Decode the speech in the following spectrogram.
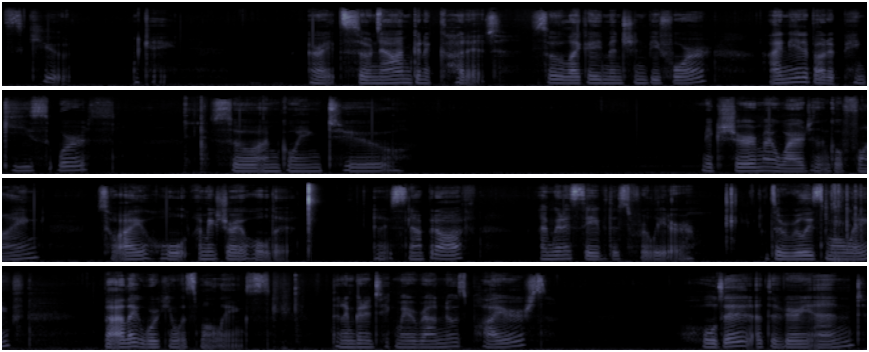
It's cute. Okay. All right, so now I'm going to cut it. So like I mentioned before, I need about a pinky's worth. So I'm going to make sure my wire doesn't go flying. So I hold, I make sure I hold it and I snap it off. I'm going to save this for later. It's a really small length, but I like working with small lengths. Then I'm going to take my round nose pliers, hold it at the very end,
